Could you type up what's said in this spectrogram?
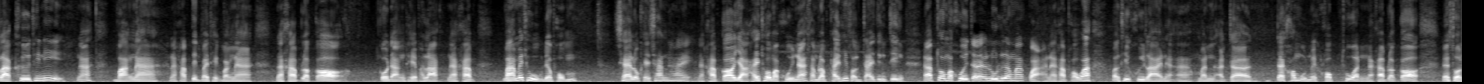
หลักๆคือที่นี่นะบางนานะครับติดไบเทคบางนานะครับ แล้วก็โกดังเทพรักษ์นะครับ มาไม่ถูกเดี๋ยวผมแชร์โลเคชันให้นะครับก็อยากให้โทรมาคุยนะสำหรับใครที่สนใจจริงๆนะครับโทรมาคุยจะได้รู้เรื่องมากกว่านะครับ เพราะว่าบางทีคุยไลน์เนี่ยอะมันอาจจะได้ข้อมูลไม่ครบถ้วนนะครับ แล้วก็ในส่วน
